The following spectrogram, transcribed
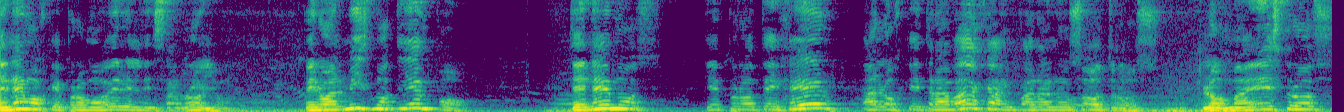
tenemos que promover el desarrollo, pero al mismo tiempo tenemos que proteger a los que trabajan para nosotros, los maestros,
